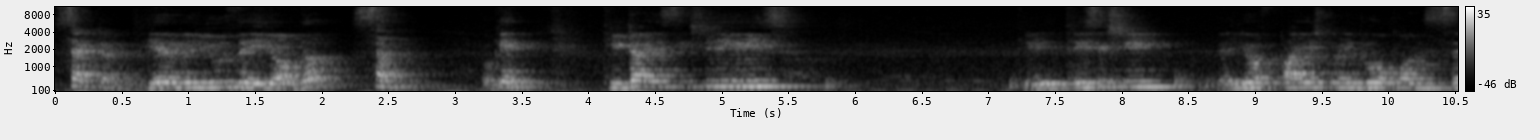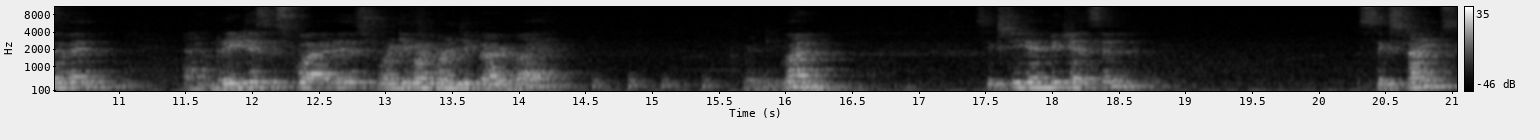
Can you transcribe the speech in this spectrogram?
sector. Here we will use the area of the circle. Okay. Theta is 60 degrees 360 value of pi is 22 upon 7 and radius square is 21 multiplied by 21 60 can be cancelled 6 times.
